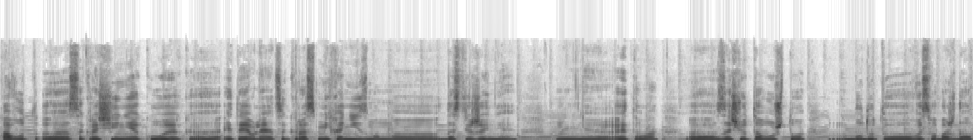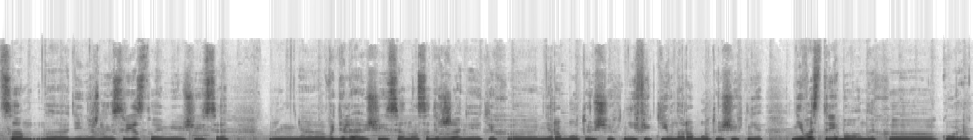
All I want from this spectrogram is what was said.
А вот э, сокращение коек, э, это является как раз механизмом э, достижения этого за счет того, что будут высвобождаться денежные средства, имеющиеся, выделяющиеся на содержание этих неработающих, неэффективно работающих, не, невостребованных коек.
